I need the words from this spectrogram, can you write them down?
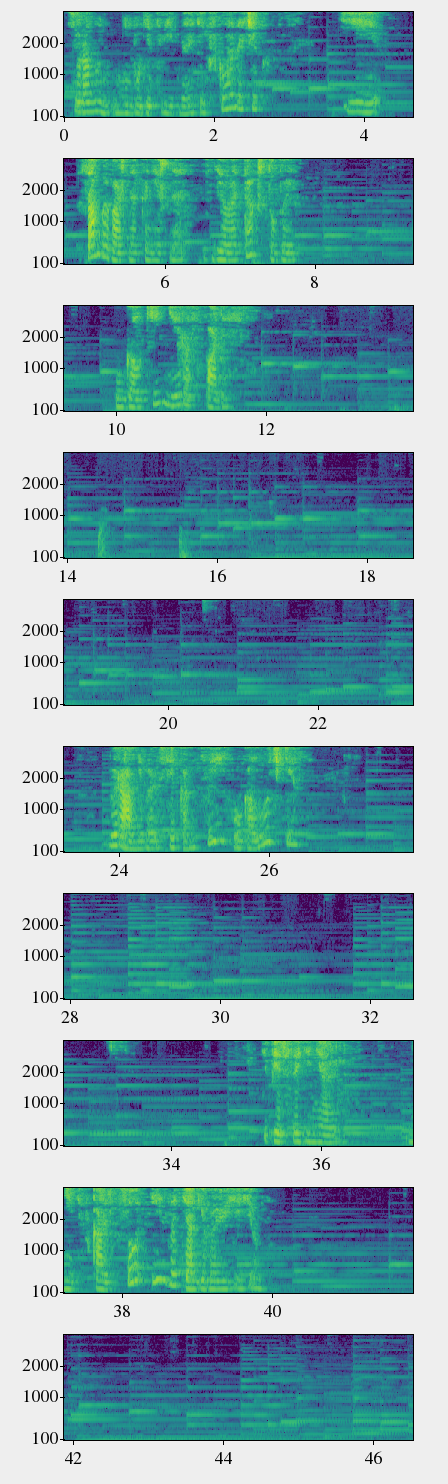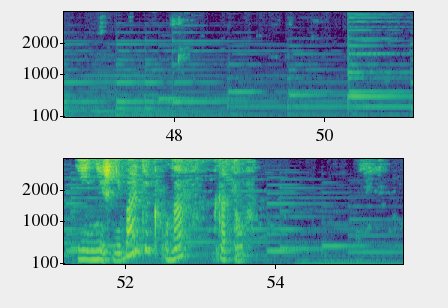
Все равно не будет видно этих складочек. И самое важное, конечно, сделать так, чтобы уголки не распались. Выравниваю все концы, уголочки. Теперь соединяю нить в кольцо и затягиваю ее. И нижний бантик у нас готов.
